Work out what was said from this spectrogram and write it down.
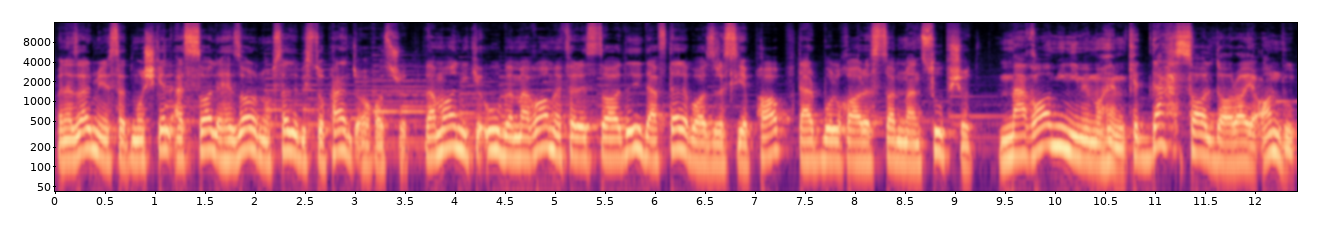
به نظر می‌رسد مشکل از سال 1925 آغاز شد. زمانی که او به مقام فرستاده دفتر بازرسی پاپ در بلغارستان منصوب شد. مقامی نیمه مهم که ده سال دارای آن بود.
